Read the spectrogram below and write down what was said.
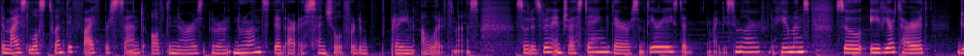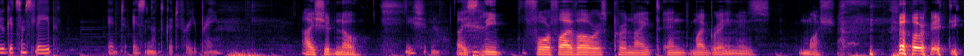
the mice lost 25% of the neurons that are essential for the brain alertness. So, that's really interesting. There are some theories that might be similar for the humans. So, if you're tired, do get some sleep. It is not good for your brain. I should know. You should know. I sleep four or five hours per night, and my brain is mush already.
